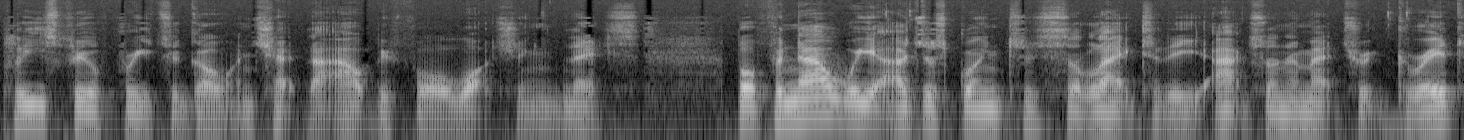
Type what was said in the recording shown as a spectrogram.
please feel free to go and check that out before watching this. But for now we are just going to select the axonometric grid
